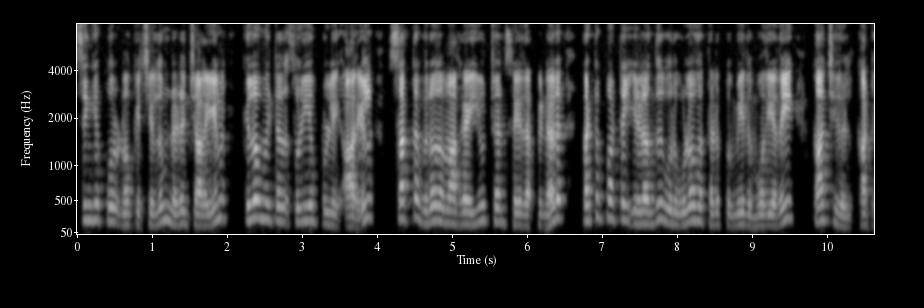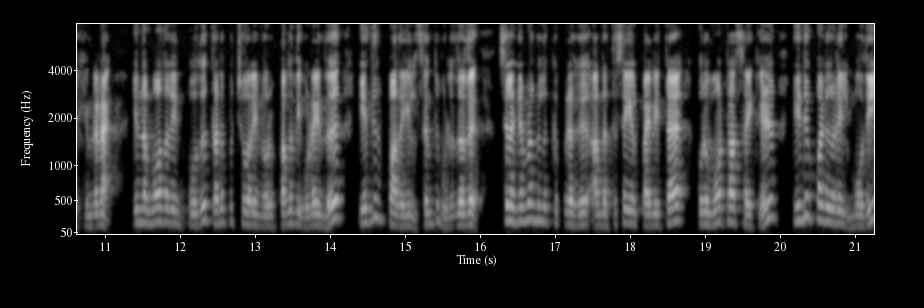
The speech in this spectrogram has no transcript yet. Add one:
சிங்கப்பூர் நோக்கிச் செல்லும் நெடுஞ்சாலையின் கிலோமீட்டர் சுழியம் புள்ளி ஆறில் சட்டவிரோதமாக யூ டர்ன் செய்த பின்னர் கட்டுப்பாட்டை இழந்து ஒரு உலோக தடுப்பு மீது மோதியதை காட்சிகள் காட்டுகின்றன. இந்த மோதலின் போது தடுப்புச் சுவரின் ஒரு பகுதி உடைந்து எதிர்பாதையில் சென்று விழுந்தது. சில நிமிடங்களுக்கு பிறகு அந்த திசையில் பயணித்த ஒரு மோட்டார் சைக்கிள் இடிபாடுகளில் மோதி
